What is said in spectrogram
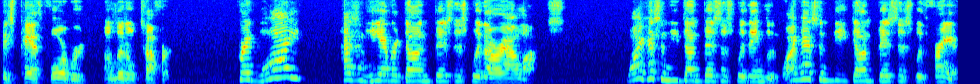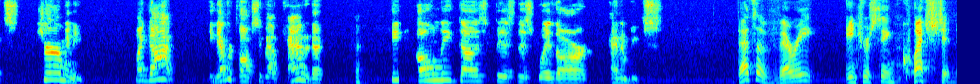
his path forward a little tougher. Greg, why hasn't he ever done business with our allies? Why hasn't he done business with England? Why hasn't he done business with France, Germany? My God, he never talks about Canada he only does business with our enemies. That's a very interesting question.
